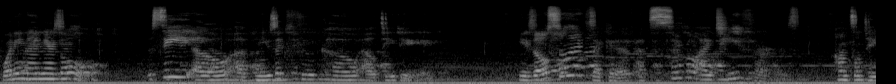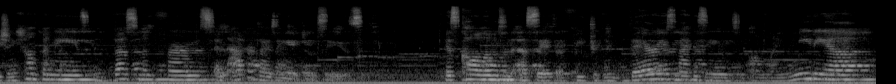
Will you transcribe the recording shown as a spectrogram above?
29 years old, the CEO of Music Food Co. Ltd. He's also an executive at several IT firms, consultation companies, investment firms, and advertising agencies. His columns and essays are featured in various magazines and online media.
